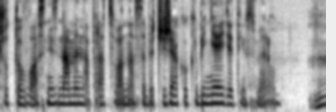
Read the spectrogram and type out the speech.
čo to vlastne znamená pracovať na sebe? Čiže ako keby nejde tým smerom. Mm-hmm.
